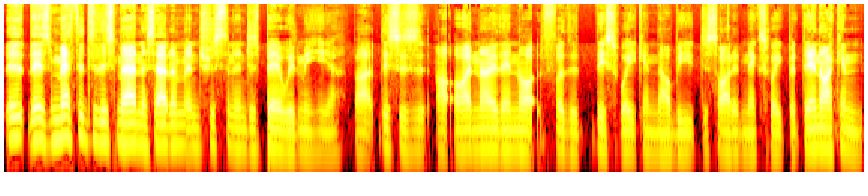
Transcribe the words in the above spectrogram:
There, there's method to this madness, Adam and Tristan, and just bear with me here. But this is. I, I know they're not for the, this week, and they'll be decided next week. But then I can,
